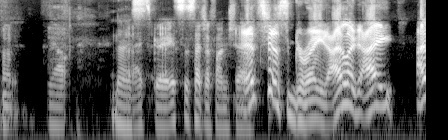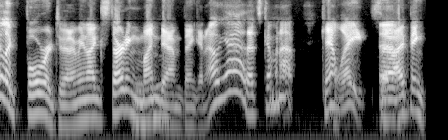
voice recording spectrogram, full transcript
yeah, Nice. that's great. It's just such a fun show. it's just great i look i i look forward to it i mean like starting Mhm. monday i'm thinking oh yeah that's coming up can't wait so Yeah. i think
